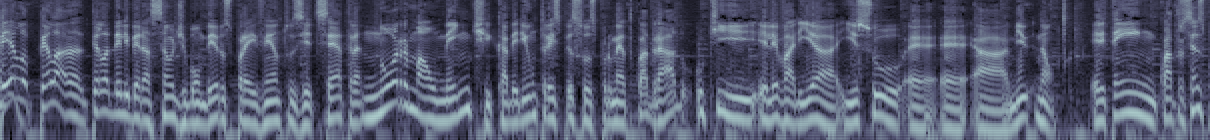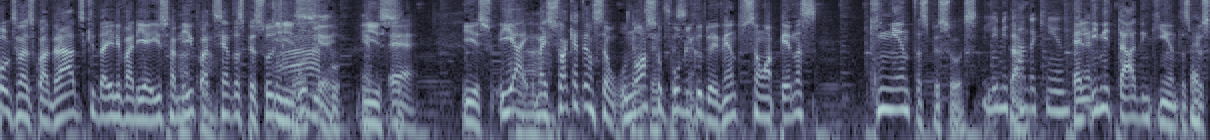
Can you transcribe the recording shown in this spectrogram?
Pelo, pela, pela deliberação de bombeiros para eventos e etc., normalmente caberiam três pessoas por metro quadrado, o que elevaria isso é, é, a mil. Não. Ele tem 400 e poucos metros quadrados, que daí levaria isso a 1.400 pessoas de Ah, público. ok. Isso. É. Isso. E aí, Ah. mas só que atenção, o nosso 360. público do evento são apenas 500 pessoas. Limitado tá? a 500. É limitado em 500 É pessoas.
